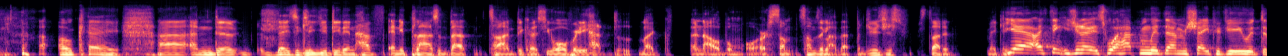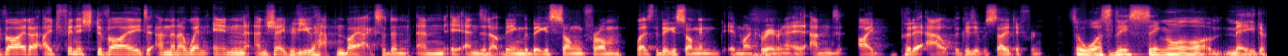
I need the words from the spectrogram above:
okay, uh, and uh, basically, you didn't have any plans at that time because you already had like an album or some something like that, but you just started making. Yeah, I think you know it's what happened with um, Shape of You with Divide. I, would finished Divide and then I went in and Shape of You happened by accident and it ended up being the biggest song from well, it's the biggest song in in my career and and I put it out because it was so different. So was this single made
